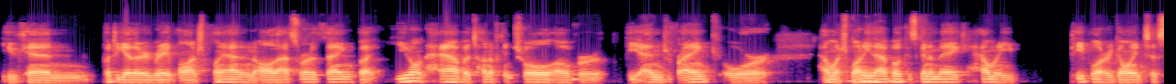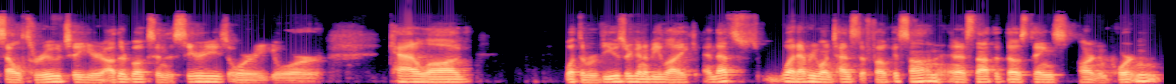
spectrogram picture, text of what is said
you can put together a great launch plan and all that sort of thing, but you don't have a ton of control over the end rank or how much money that book is going to make, how many people are going to sell through to your other books in the series or your catalog, what the reviews are going to be like. And that's what everyone tends to focus on. And it's not that those things aren't important,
